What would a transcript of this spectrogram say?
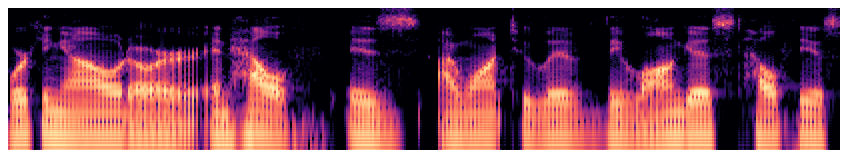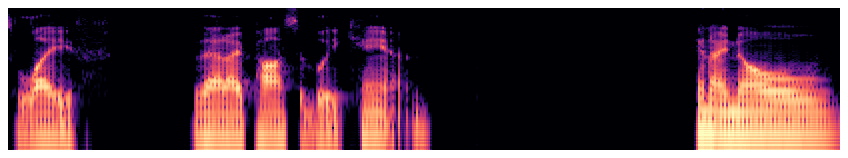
working out or in health is I want to live the longest, healthiest life that I possibly can. And I know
